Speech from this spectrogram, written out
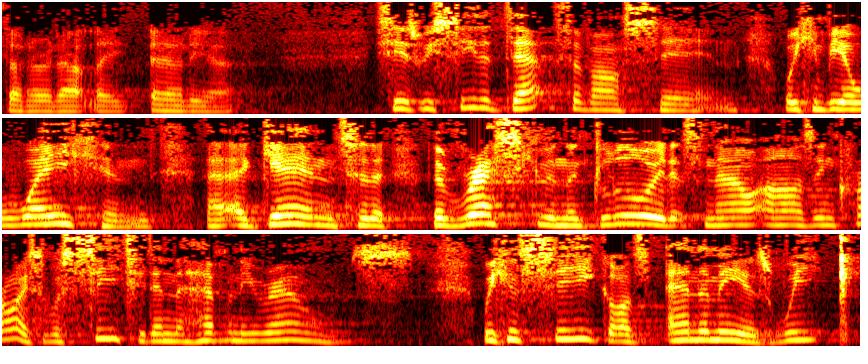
that I read out late, earlier. See, as we see the depth of our sin, we can be awakened uh, again to the, the rescue and the glory that's now ours in Christ. We're seated in the heavenly realms. We can see God's enemy as weak.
